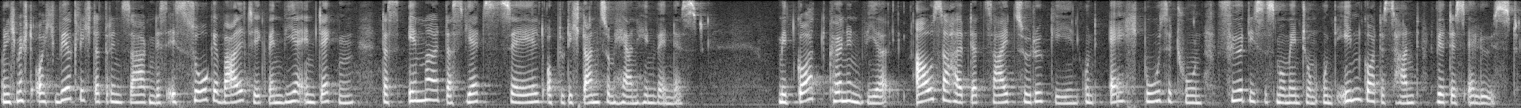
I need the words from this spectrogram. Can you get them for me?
Und ich möchte euch wirklich da drin sagen, das ist so gewaltig, wenn wir entdecken, dass immer das Jetzt zählt, ob du dich dann zum Herrn hinwendest. Mit Gott können wir außerhalb der Zeit zurückgehen und echt Buße tun für dieses Momentum und in Gottes Hand wird es erlöst.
